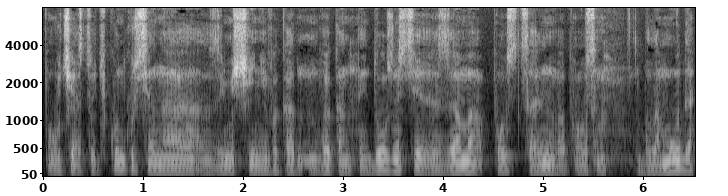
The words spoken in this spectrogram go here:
поучаствовать в конкурсе на замещение вакан- вакантной должности зама по социальным вопросам. Была мода,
